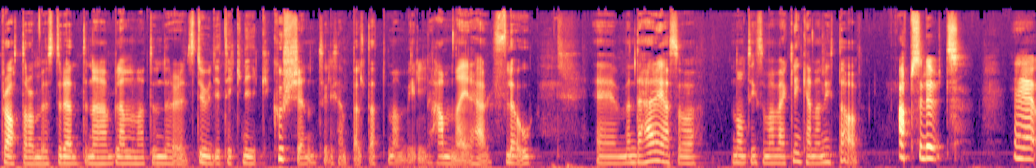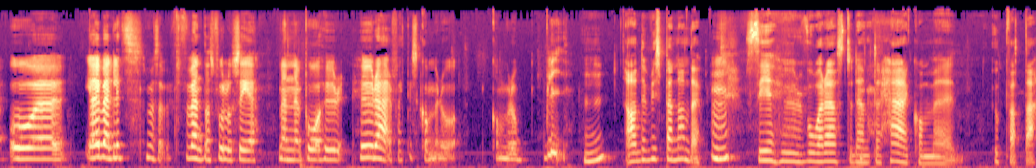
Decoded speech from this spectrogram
pratar om med studenterna bland annat under studieteknikkursen till exempel. Att man vill hamna i det här flow. Eh, men det här är alltså någonting som man verkligen kan ha nytta av. Absolut. Eh, och jag är väldigt förväntansfull att se men på hur, hur det här faktiskt kommer att kommer att bli. Mm. Ja, det blir spännande. Mm. Se hur våra studenter här kommer uppfatta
